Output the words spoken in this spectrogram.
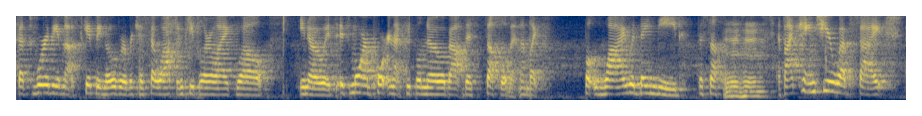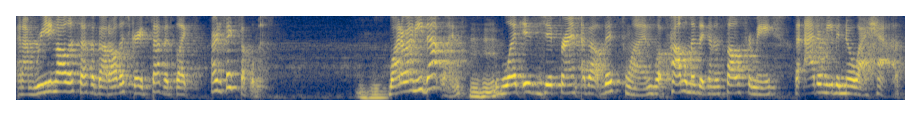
that's worthy of not skipping over because so often people are like, well, you know, it's, it's more important that people know about this supplement. And I'm like, but why would they need the supplement? Mm-hmm. If I came to your website and I'm reading all this stuff about all this great stuff, it's like, I already take supplements. Mm-hmm. Why do I need that one? Mm-hmm. What is different about this one? What problem is it going to solve for me that I don't even know I have?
